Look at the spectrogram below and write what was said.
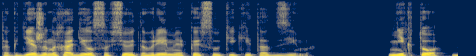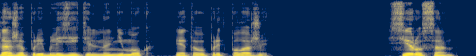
Так где же находился все это время Кайсуки Китадзима? Никто даже приблизительно не мог этого предположить. Сирусан,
